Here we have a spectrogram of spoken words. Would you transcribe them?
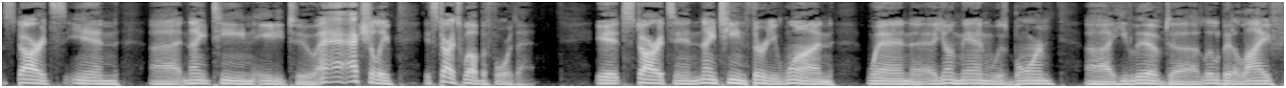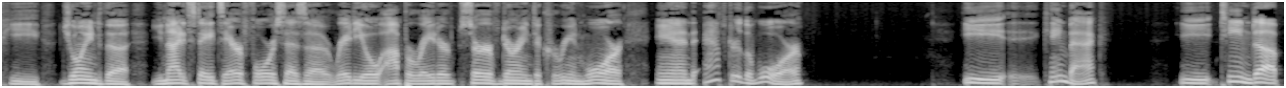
starts in uh, 1982. A- actually, it starts well before that. It starts in 1931 when a young man was born. Uh, he lived a little bit of life. He joined the United States Air Force as a radio operator, served during the Korean War, and after the war, he came back. He teamed up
